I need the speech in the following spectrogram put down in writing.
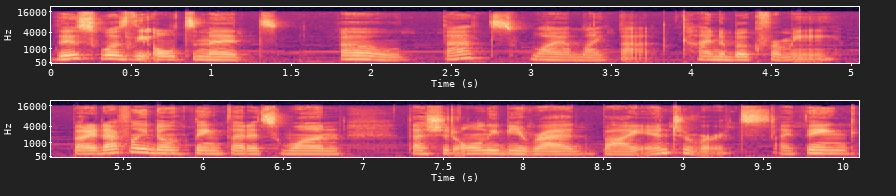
This was the ultimate, oh, that's why I'm like that kind of book for me. But I definitely don't think that it's one that should only be read by introverts. I think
